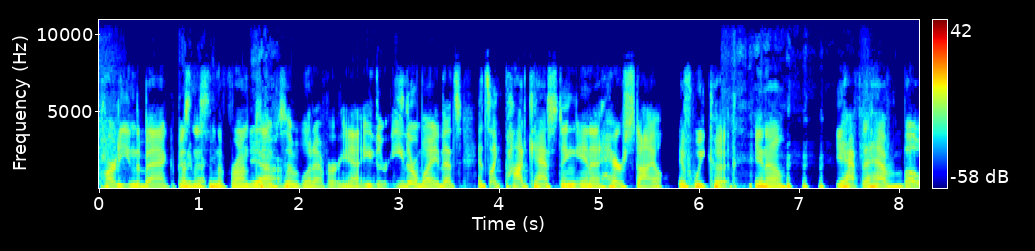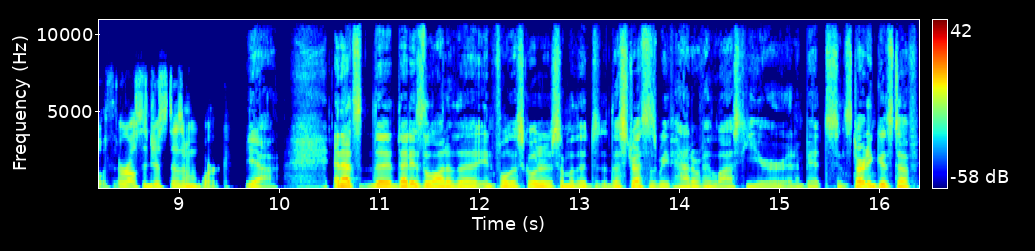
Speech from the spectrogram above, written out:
party in the back, business back. in the front. Yeah, so, so whatever. Yeah, either either way, that's it's like podcasting in a hairstyle. If we could, you know, you have to have both, or else it just doesn't work. Yeah, and that's the that is a lot of the in full disclosure some of the the stresses we've had over the last year and a bit since starting good stuff,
